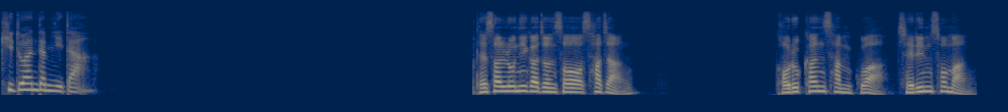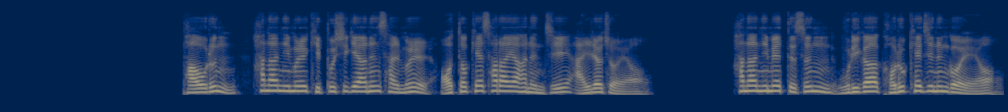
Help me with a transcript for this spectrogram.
기도한답니다. 데살로니가전서 4장 거룩한 삶과 재림 소망 바울은 하나님을 기쁘시게 하는 삶을 어떻게 살아야 하는지 알려줘요. 하나님의 뜻은 우리가 거룩해지는 거예요.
